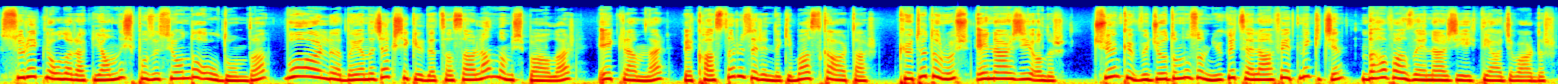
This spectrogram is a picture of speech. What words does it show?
sürekli olarak yanlış pozisyonda olduğunda bu ağırlığa dayanacak şekilde tasarlanmamış bağlar, eklemler ve kaslar üzerindeki baskı artar. Kötü duruş enerjiyi alır. Çünkü vücudumuzun yükü telafi etmek için daha fazla enerjiye ihtiyacı vardır.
